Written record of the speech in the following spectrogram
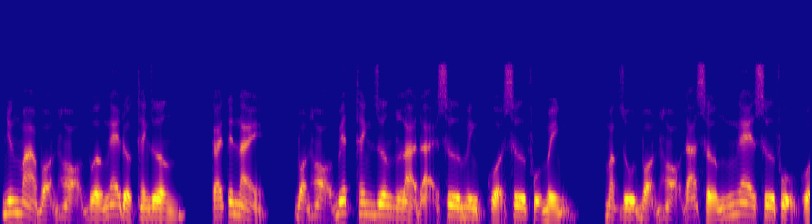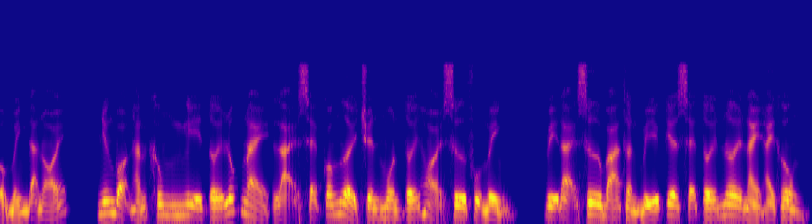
Nhưng mà bọn họ vừa nghe được Thanh Dương, cái tên này, bọn họ biết Thanh Dương là đại sư huynh của sư phụ mình, mặc dù bọn họ đã sớm nghe sư phụ của mình đã nói, nhưng bọn hắn không nghĩ tới lúc này lại sẽ có người chuyên môn tới hỏi sư phụ mình, vị đại sư bá thần bí kia sẽ tới nơi này hay không.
